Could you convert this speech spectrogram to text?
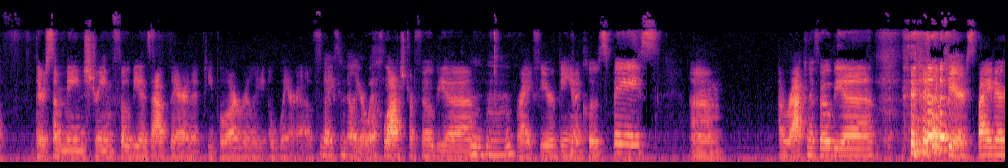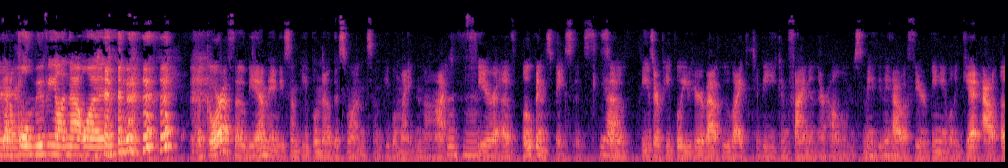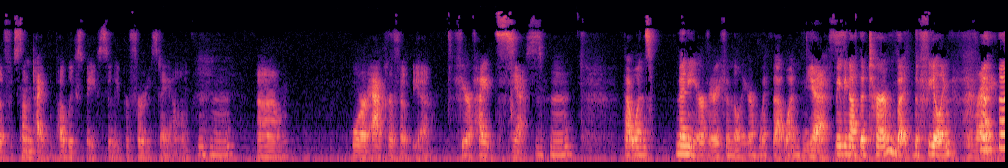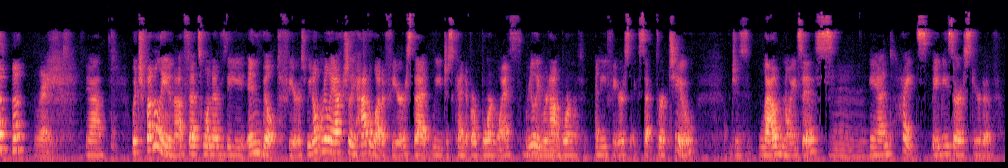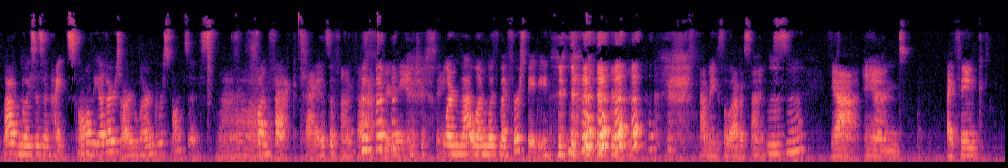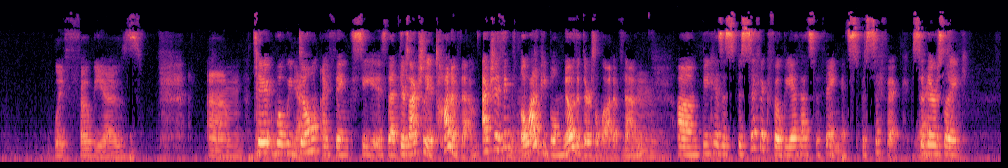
there's some mainstream phobias out there that people are really aware of, like familiar with claustrophobia, mm-hmm. right? Fear of being in a closed space, um, arachnophobia, fear of spiders. Got a whole movie on that one. Agoraphobia, maybe some people know this one, some people might not. Mm-hmm. Fear of open spaces. Yeah. So these are people you hear about who like to be confined in their homes. Maybe mm-hmm. they have a fear of being able to get out of some type of public space, so they prefer to stay home. Mm-hmm. Um, or acrophobia. Fear of heights. Yes. Mm-hmm. That one's many are very familiar with that one. Yes. Maybe not the term, but the feeling. Right. right. Yeah which funnily enough that's one of the inbuilt fears. We don't really actually have a lot of fears that we just kind of are born with. Really mm. we're not born with any fears except for two which is loud noises mm. and heights. Babies are scared of loud noises and heights. All the others are learned responses. Wow. Fun fact. That is a fun fact. Very interesting. Learned that one with my first baby. That makes a lot of sense. Mm-hmm. yeah and i think with phobias. Um, there, what we yeah. don't, I think, see is that there's actually a ton of them. Actually, I think mm-hmm. a lot of people know that there's a lot of them mm-hmm. um, because a specific phobia, that's the thing, it's specific. So right. there's like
